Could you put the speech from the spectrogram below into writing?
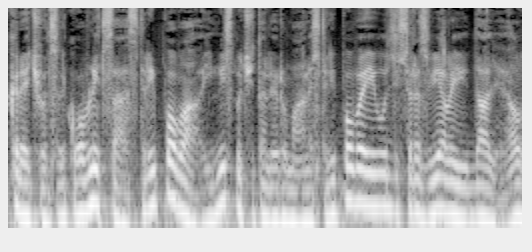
kreću od slikovnica, stripova i mi smo čitali romane stripove i udi se razvijali dalje, jel?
